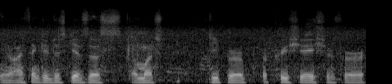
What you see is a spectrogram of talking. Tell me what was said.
you know, I think it just gives us a much deeper appreciation for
